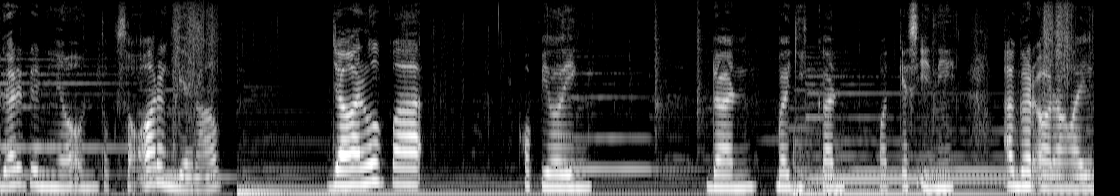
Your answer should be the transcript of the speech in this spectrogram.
Gardenia untuk seorang Gerald. Jangan lupa copy link dan bagikan podcast ini agar orang lain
